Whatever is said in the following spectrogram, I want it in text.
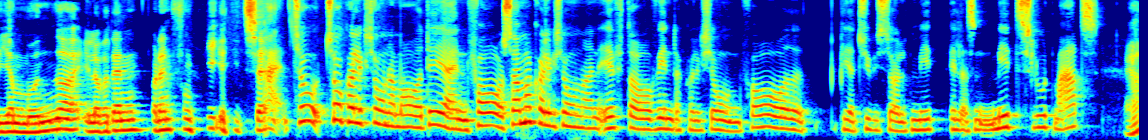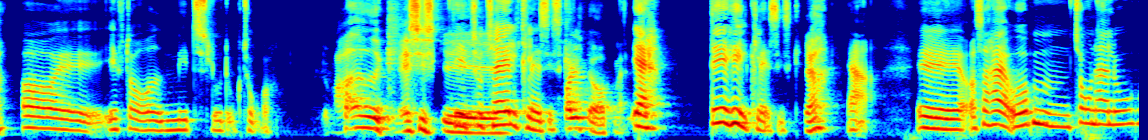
flere måneder, eller hvordan, hvordan fungerer dit salg? Nej, to, to kollektioner om året, det er en forår-sommerkollektion og en efterår-vinterkollektion. Foråret bliver typisk solgt midt, eller sådan midt, slut marts, Ja, og øh, efteråret midt, slut oktober. det er meget klassisk. Det er øh, totalt klassisk. Hold da op, mand. Ja, det er helt klassisk. Ja, Ja. Øh, og så har jeg åben to og en halv uge,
